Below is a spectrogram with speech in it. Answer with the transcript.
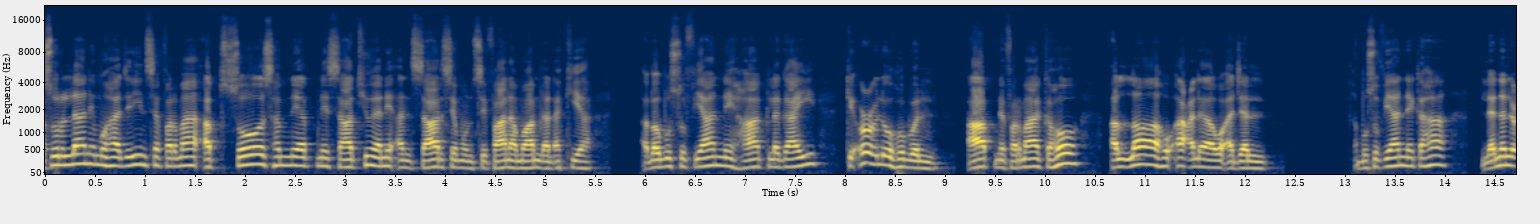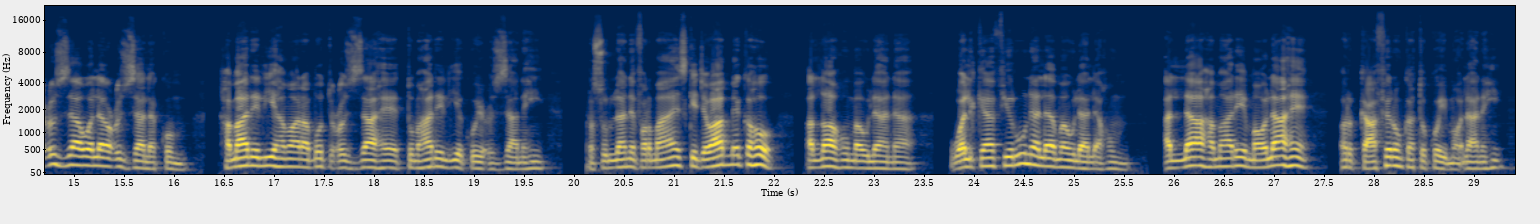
رسول اللہ نے مہاجرین سے فرمایا، افسوس ہم نے اپنے ساتھیوں یعنی انصار سے منصفانہ معاملہ نہ کیا۔ اب ابو سفیان نے ہانک لگائی کہ اعلو حبل۔ آپ نے فرمایا، کہو، اللہ اعلی و اجل۔ ابو سفیان نے کہا لن العزا ولا عزا لکم۔ ہمارے لیے ہمارا بت عزا ہے، تمہارے لیے کوئی عزا نہیں۔ رسول اللہ نے فرمایا، اس کے جواب میں کہو، اللہ مولانا، والکافرون لا مولا لهم اللہ ہمارے مولا ہیں اور کافروں کا تو کوئی مولا نہیں۔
